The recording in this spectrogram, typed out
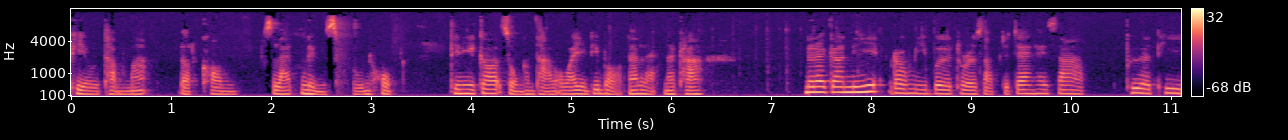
p e e l t h a m m a .com/106 ที่นี่ก็ส่งคำถามเอาไว้อย่างที่บอกนั่นแหละนะคะ ในรายการนี้เรามีเบอร์โทรศัพท์จะแจ้งให้ทราบ เพื่อที่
